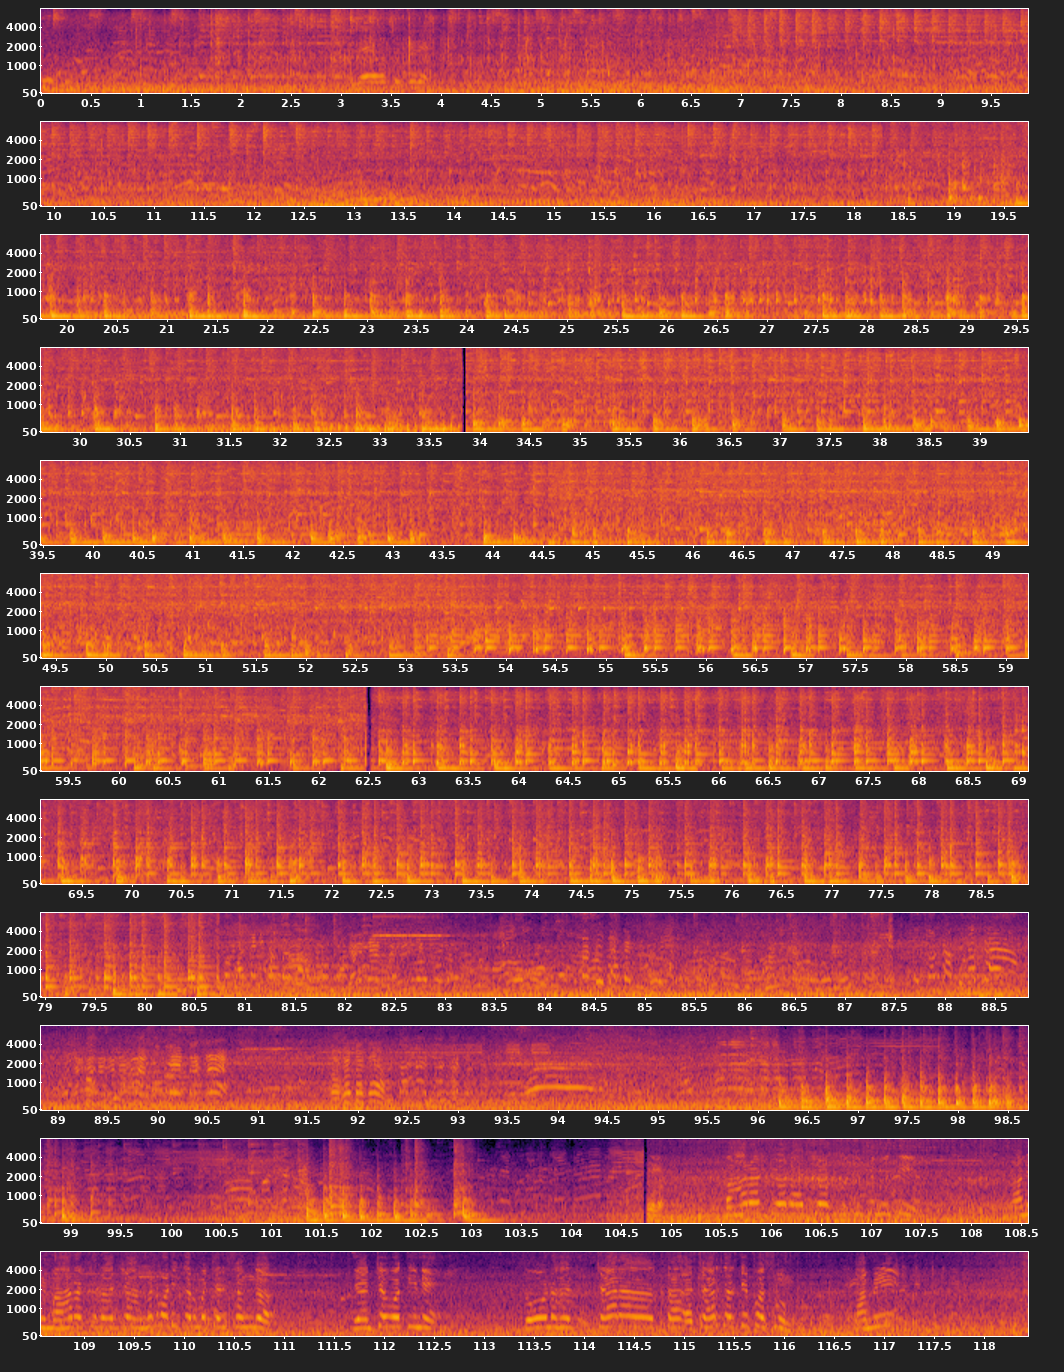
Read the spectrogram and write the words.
左落ちてくれ。महाराष्ट्र राज्य कृती समिती आणि महाराष्ट्र राज्य अंगणवाडी कर्मचारी संघ यांच्या वतीने दोन ह चार ता चार तारखेपासून आम्ही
